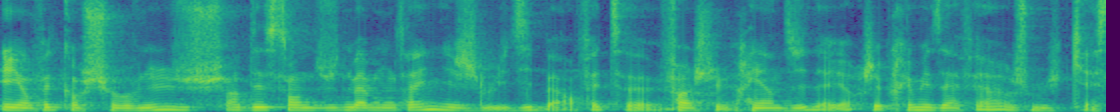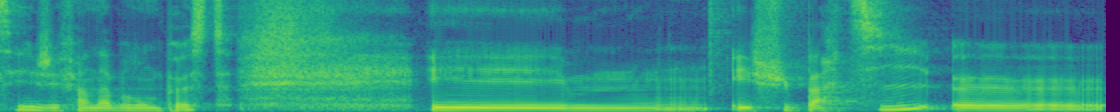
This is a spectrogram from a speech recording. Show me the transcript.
Et en fait, quand je suis revenue, je suis redescendue de ma montagne et je lui ai dit, bah, en fait, euh, enfin, je lui ai rien dit d'ailleurs. J'ai pris mes affaires, je me suis cassée, j'ai fait un abandon de poste. Et, hum, et je suis partie euh,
